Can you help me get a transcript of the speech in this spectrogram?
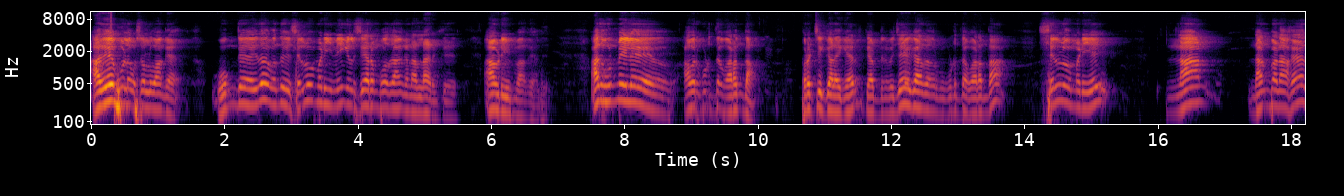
அதே போல் சொல்லுவாங்க உங்கள் இதை வந்து செல்வமணி நீங்கள் சேரும்போது தாங்க நல்லா இருக்குது அப்படிம்பாங்க அது. அது உண்மையிலே அவர் கொடுத்த வரம் தான். புரட்சி கலைஞர் கேப்டன் விஜயகாந்த் அவருக்கு கொடுத்த வரம் தான். செல்வமணியை நான் நண்பனாக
